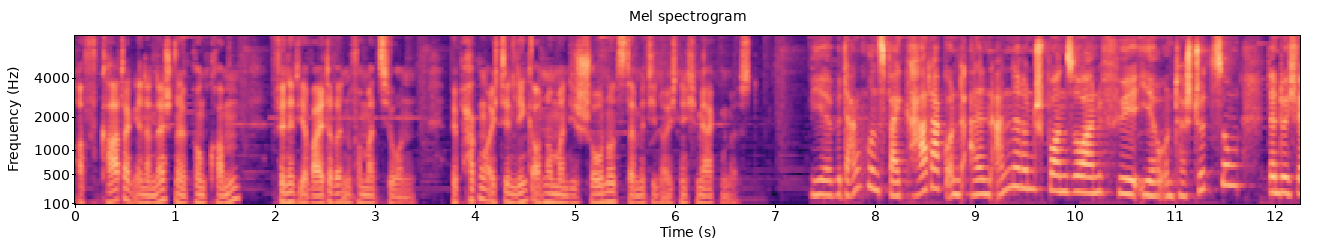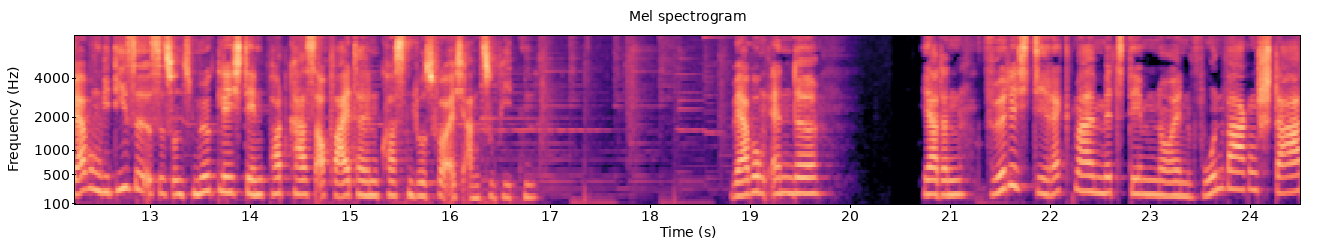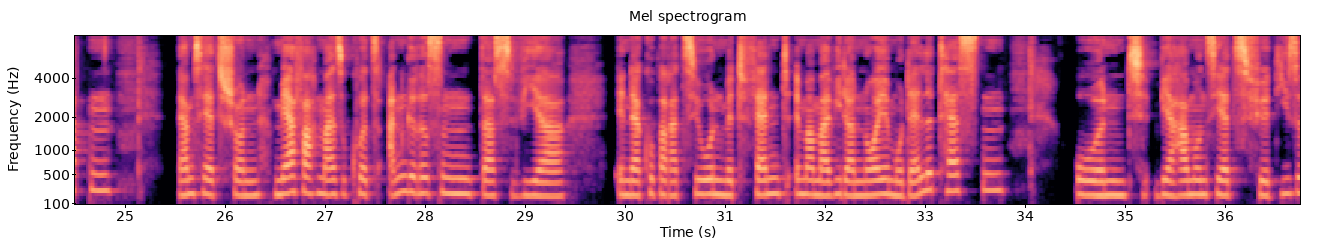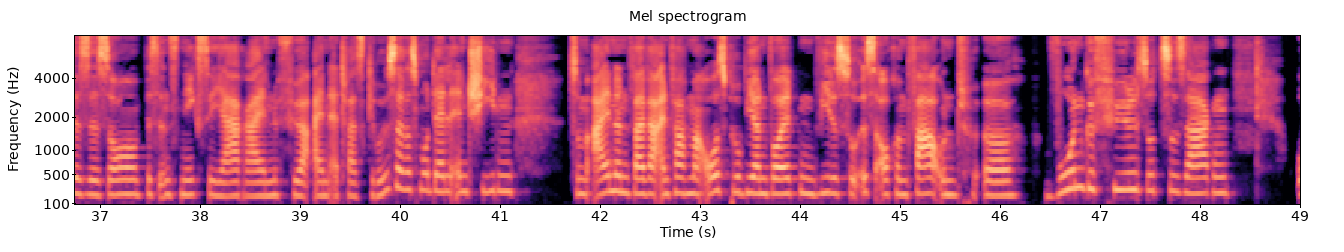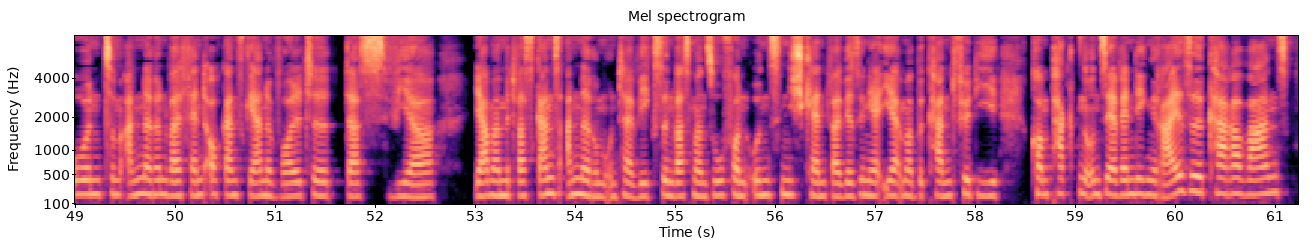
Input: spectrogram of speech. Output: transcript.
Auf kartaginternational.com findet ihr weitere Informationen. Wir packen euch den Link auch nochmal in die Shownotes, damit ihr ihn euch nicht merken müsst. Wir bedanken uns bei Kadak und allen anderen Sponsoren für ihre Unterstützung, denn durch Werbung wie diese ist es uns möglich, den Podcast auch weiterhin kostenlos für euch anzubieten. Werbung Ende. Ja, dann würde ich direkt mal mit dem neuen Wohnwagen starten. Wir haben es jetzt schon mehrfach mal so kurz angerissen, dass wir in der Kooperation mit Fendt immer mal wieder neue Modelle testen. Und wir haben uns jetzt für diese Saison bis ins nächste Jahr rein für ein etwas größeres Modell entschieden. Zum einen, weil wir einfach mal ausprobieren wollten, wie das so ist, auch im Fahr- und äh, Wohngefühl sozusagen. Und zum anderen, weil Fendt auch ganz gerne wollte, dass wir ja mal mit was ganz anderem unterwegs sind, was man so von uns nicht kennt, weil wir sind ja eher immer bekannt für die kompakten und sehr wendigen Reisekarawans.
